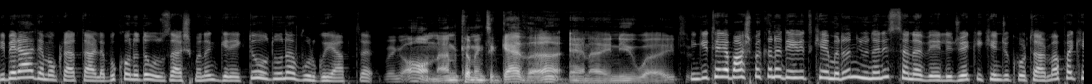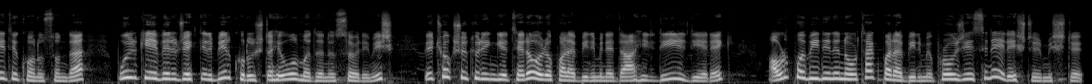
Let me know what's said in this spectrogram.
liberal demokratlarla bu konuda uzlaşmanın gerekli olduğuna vurgu yaptı. İngiltere Başbakanı David Cameron Yunanistan'a verilecek ikinci kurtarma paketi konusunda bu ülkeye verecekleri bir kuruş dahi olmadığını söylemiş ve çok şükür İngiltere Euro para birimine dahil değil diyerek Avrupa Birliği'nin ortak para birimi projesini eleştirmişti.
